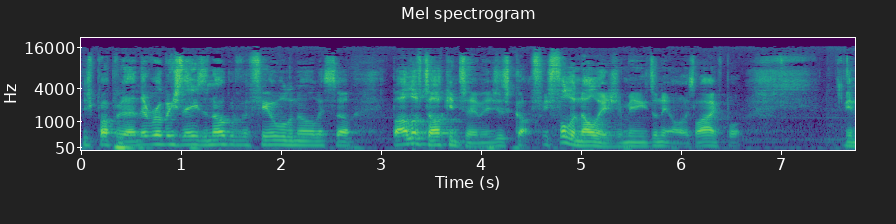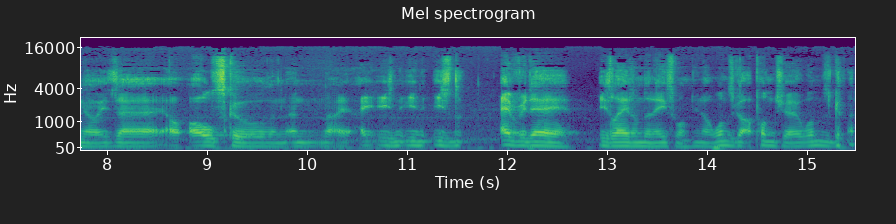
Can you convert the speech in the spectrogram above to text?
he's proper there. The rubbish days are no good for fuel and all this. So, but I love talking to him. He's just got he's full of knowledge. I mean, he's done it all his life, but you know, he's uh, old school and and he's, he's every day. He's laid underneath one. You know, one's got a puncher, one's got,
